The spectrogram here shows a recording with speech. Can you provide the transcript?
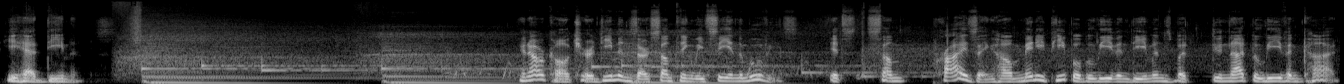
he had demons. In our culture, demons are something we see in the movies. It's surprising how many people believe in demons but do not believe in God.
